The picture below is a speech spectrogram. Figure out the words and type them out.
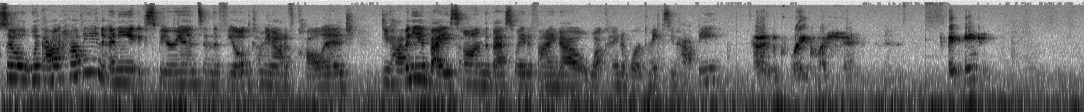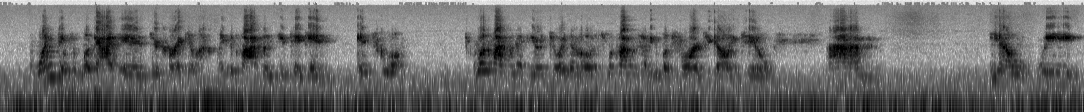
So, without having any experience in the field coming out of college, do you have any advice on the best way to find out what kind of work makes you happy? That is a great question. I think one thing to look at is your curriculum, like the classes you've taken in school. What classes have you enjoyed the most? What classes have you looked forward to going to? Um, you know, we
